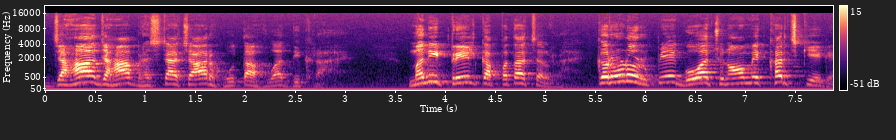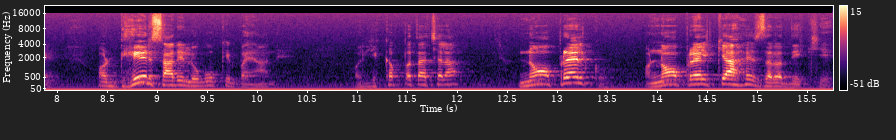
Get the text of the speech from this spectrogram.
जहाँ जहाँ भ्रष्टाचार होता हुआ दिख रहा है। मनी ट्रेल का पता चल रहा है। करोड़ों रुपए गोवा चुनाव में खर्च किए गए और ढेर सारे लोगों के बयान है। और ये कब पता चला? 9 अप्रैल को। और 9 अप्रैल क्या है? जरा देखिए।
